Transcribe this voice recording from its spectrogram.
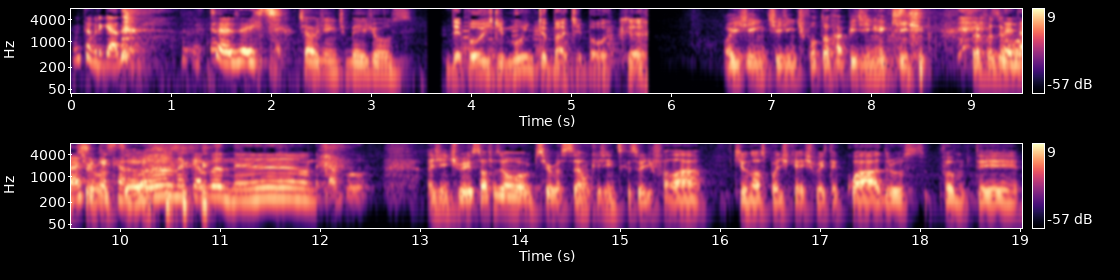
Muito obrigada. Tchau, gente. Tchau, gente. Beijos. Depois de muito bate-boca, Oi, gente. A gente voltou rapidinho aqui pra fazer Vocês uma observação. acabou? Não acabou, não. Não acabou. A gente veio só fazer uma observação que a gente esqueceu de falar. Que o nosso podcast vai ter quadros, vamos ter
